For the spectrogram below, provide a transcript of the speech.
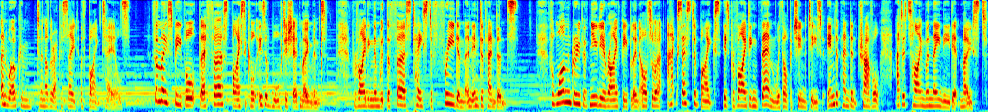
and welcome to another episode of Bike Tales. For most people, their first bicycle is a watershed moment, providing them with the first taste of freedom and independence. For one group of newly arrived people in Ottawa, access to bikes is providing them with opportunities for independent travel at a time when they need it most.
